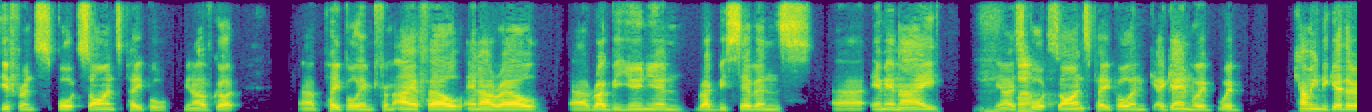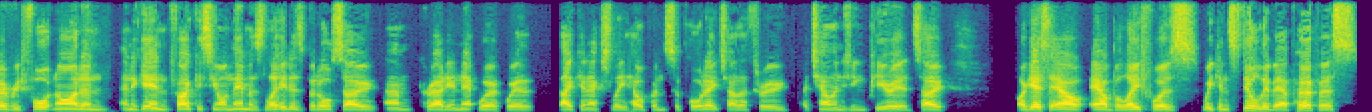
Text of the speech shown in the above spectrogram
different sports science people. You know, I've got uh, people in from AFL, NRL, uh, rugby union, rugby sevens, uh, MMA, you know, wow. sports science people. And again, we're, we're coming together every fortnight and, and again, focusing on them as leaders, but also um, creating a network where they can actually help and support each other through a challenging period. So I guess our, our belief was we can still live our purpose.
